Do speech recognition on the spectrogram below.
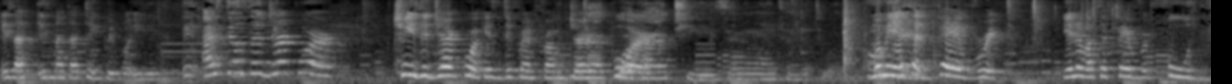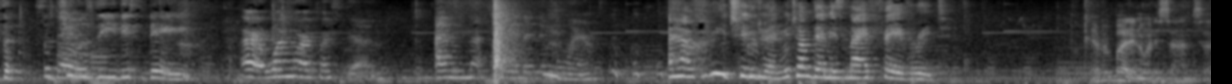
It's a, it's not a thing people eat. It- I still said jerk pork. Cheesy jerk pork is different from jerk, Jerk pork. pork and cheese. Everyone tell the two. Mommy, I said favorite. You never said favorite foods. So Then. choose the this day. Alright, one more question. I'm not playing anymore. I have three children. Which of them is my favorite? Everybody know this answer.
